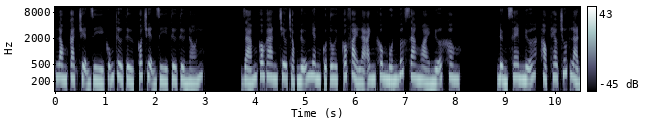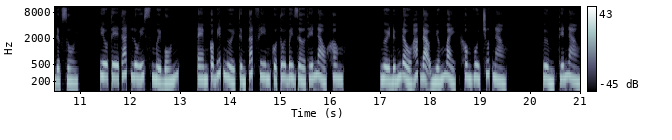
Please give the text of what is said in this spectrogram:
Long ca chuyện gì cũng từ từ, có chuyện gì từ từ nói. Dám có gan trêu chọc nữ nhân của tôi, có phải là anh không muốn bước ra ngoài nữa không? Đừng xem nữa, học theo chút là được rồi. Tiêu tê tát Louis 14 Em có biết người từng tắt phim của tôi bây giờ thế nào không? Người đứng đầu hắc đạo nhướng mày, không vui chút nào. Ừm, thế nào?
